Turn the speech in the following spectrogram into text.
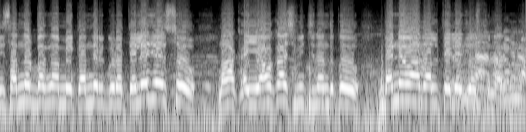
ఈ సందర్భంగా మీకు అందరికి కూడా తెలియజేస్తూ నాకు ఈ అవకాశం ఇచ్చినందుకు ధన్యవాదాలు తెలియజేస్తున్నాను.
